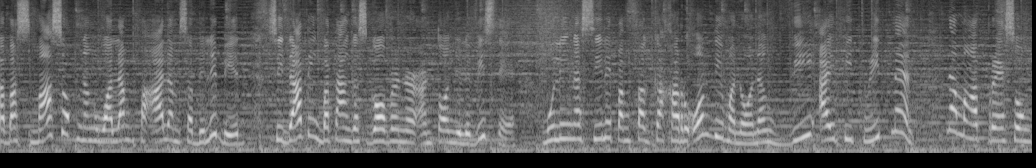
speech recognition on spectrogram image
labas-masok ng walang paalam sa bilibid si dating Batangas Governor Antonio Leviste, muling nasilip ang pagkakaroon di mano ng VIP treatment ng mga presong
